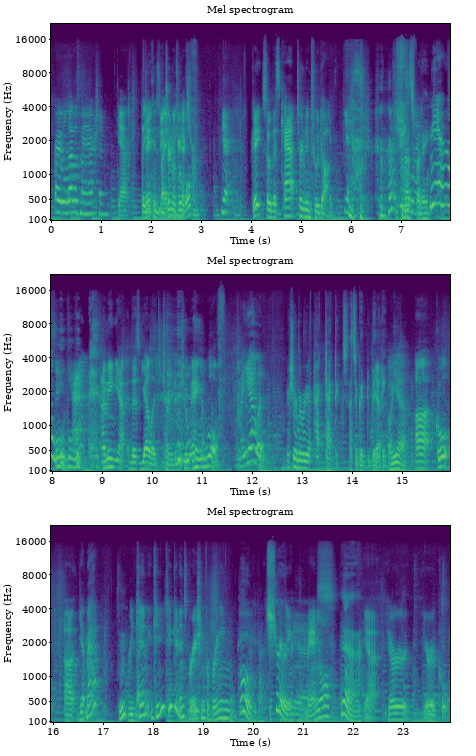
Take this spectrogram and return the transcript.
All right. Well, that was my action. Yeah. But Okay, you can so you bite turn him on into your a next wolf? turn. Yeah. Okay, so this cat turned into a dog. Yes. That's funny. I mean, yeah, this yellow turned into a wolf. Am I yelling? Make sure to remember you have pack tactics. That's a good ability. Oh yeah. Uh, cool. Uh, yeah, Matt, Read that. Can can you take an inspiration for bringing Oh, just sure. Yes. manual? Yeah. Yeah, you're you're cool.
